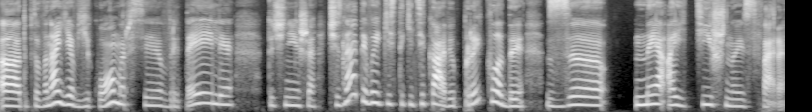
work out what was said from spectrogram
Е, тобто вона є в e-комерсі, в рітейлі, точніше. Чи знаєте ви якісь такі цікаві приклади з не айтішної сфери?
